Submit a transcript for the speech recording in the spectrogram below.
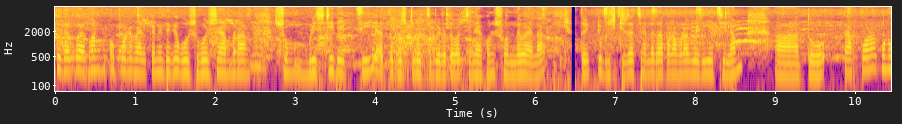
তো দেখো এখন ওপরে ব্যালকানি থেকে বসে বসে আমরা বৃষ্টি দেখছি। এত বৃষ্টি হচ্ছে, বেরোতে পারছি না এখন সন্ধ্যাবেলা। তো একটু বৃষ্টিটা ছাড়লে তারপর আমরা বেরিয়েছিলাম। তো তারপর আর কোনো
